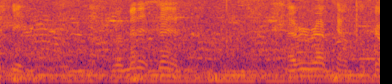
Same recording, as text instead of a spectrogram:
50 to a minute 10. Every rep counts. Let's go.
